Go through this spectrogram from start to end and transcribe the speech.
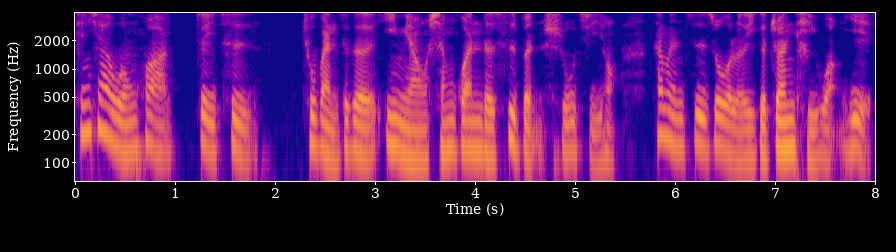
天下文化这一次出版这个疫苗相关的四本书籍，哈，他们制作了一个专题网页，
